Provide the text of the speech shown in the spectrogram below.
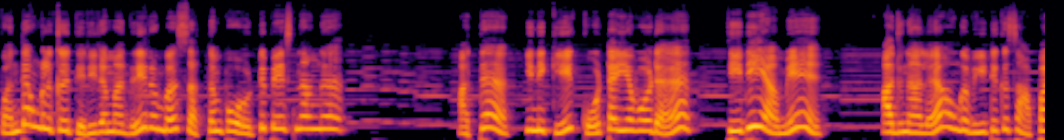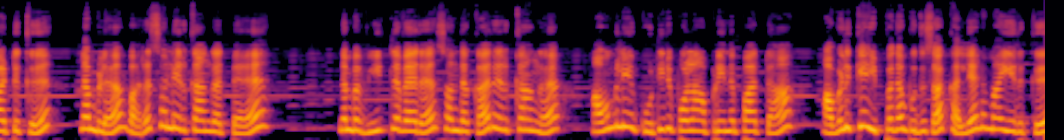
வந்தவங்களுக்கு தெரியற மாதிரி ரொம்ப சத்தம் போட்டு பேசினாங்க. அத்தை இன்னைக்கு கோட்டையவோட திதியாமே அதனால அவங்க வீட்டுக்கு சாப்பாட்டுக்கு நம்மள வர சொல்லிருக்காங்க அத்த. நம்ம வீட்ல வேற சொந்தக்கார் இருக்காங்க. அவங்களையும் கூட்டிட்டு போலாம் அப்படின்னு பார்த்தா அவளுக்கே இப்பதான் புதுசா கல்யாணம் ஆயிருக்கு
